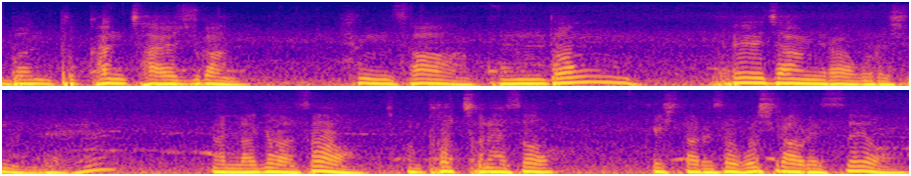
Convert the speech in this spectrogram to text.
이번 북한 자유주간 행사 공동 회장이라고 그러시는데 연락이 와서 지금 부천에서 계시다 그래서 오시라고 그랬어요.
